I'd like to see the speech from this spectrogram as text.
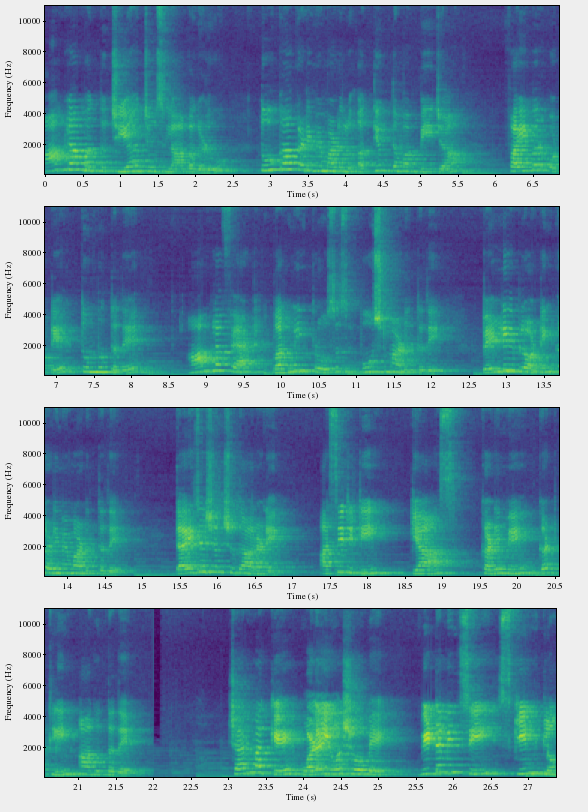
ಆಮ್ಲ ಮತ್ತು ಚಿಯಾ ಜ್ಯೂಸ್ ಲಾಭಗಳು ತೂಕ ಕಡಿಮೆ ಮಾಡಲು ಅತ್ಯುತ್ತಮ ಬೀಜ ಫೈಬರ್ ಹೊಟ್ಟೆ ತುಂಬುತ್ತದೆ. ಆಮ್ಲ ಫ್ಯಾಟ್ ಬರ್ನಿಂಗ್ ಪ್ರೋಸೆಸ್ ಬೂಸ್ಟ್ ಮಾಡುತ್ತದೆ. ಬೆಳ್ಳಿ ಬ್ಲಾಟಿಂಗ್ ಕಡಿಮೆ ಮಾಡುತ್ತದೆ. ಡೈಜೆಷನ್ ಸುಧಾರಣೆ, ಅಸಿಡಿಟಿ, ಗ್ಯಾಸ್ ಕಡಿಮೆ, ಗಟ್ ಕ್ಲೀನ್ ಆಗುತ್ತದೆ. ಚರ್ಮಕ್ಕೆ ಒಳೆಯುವ ಶೋಭೆ, ವಿಟಮಿನ್ ಸಿ ಸ್ಕಿನ್ ಗ್ಲೋ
